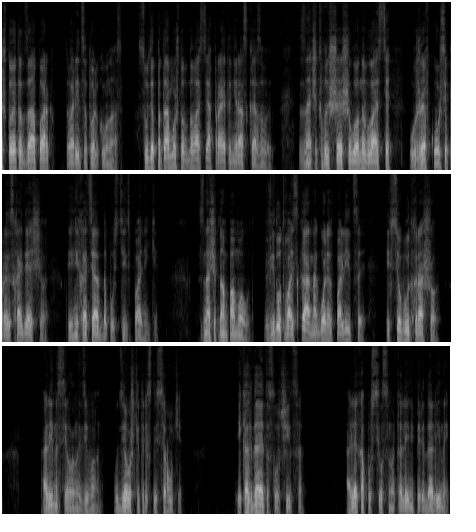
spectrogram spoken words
что этот зоопарк творится только у нас. Судя по тому, что в новостях про это не рассказывают. Значит, высшие эшелоны власти уже в курсе происходящего – и не хотят допустить паники. Значит, нам помогут. Введут войска, нагонят полиции, и все будет хорошо. Алина села на диван. У девушки тряслись руки. И когда это случится? Олег опустился на колени перед Алиной,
